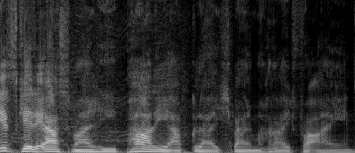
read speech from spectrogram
Jetzt geht erstmal die Party ab beim Reitverein.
